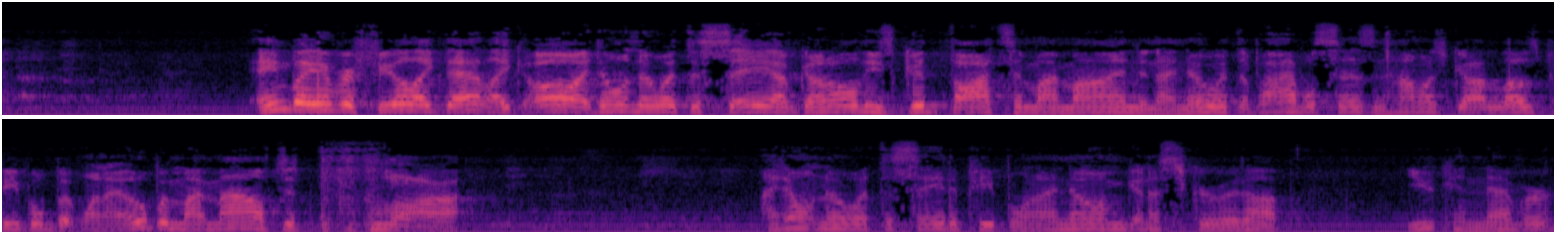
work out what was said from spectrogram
Anybody ever feel like that? Like, oh, I don't know what to say. I've got all these good thoughts in my mind, and I know what the Bible says and how much God loves people, but when I open my mouth, just blah. I don't know what to say to people, and I know I'm going to screw it up. You can never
